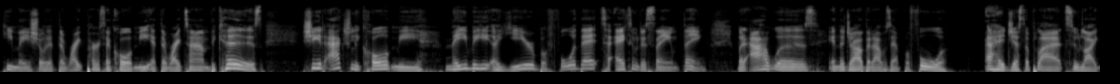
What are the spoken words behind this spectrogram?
He made sure that the right person called me at the right time because she had actually called me maybe a year before that to ask me the same thing. But i was in the job that i was at before I had just applied to like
